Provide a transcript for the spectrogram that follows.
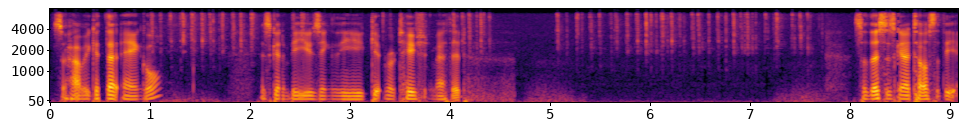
So how we get that angle is going to be using the get rotation method. So this is going to tell us that the,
